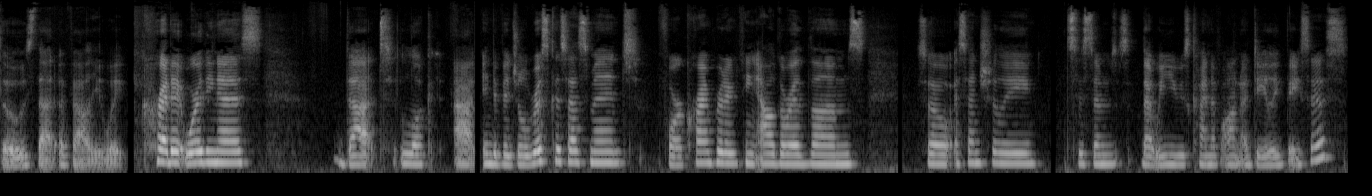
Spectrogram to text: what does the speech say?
those that evaluate credit worthiness, that look at individual risk assessment for crime predicting algorithms. So essentially, systems that we use kind of on a daily basis.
